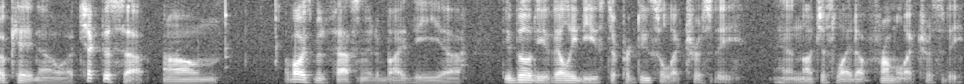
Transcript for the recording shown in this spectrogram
Okay, now uh, check this out. Um, I've always been fascinated by the uh, the ability of LEDs to produce electricity and not just light up from electricity.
